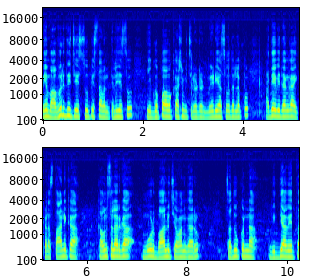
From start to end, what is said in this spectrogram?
మేము అభివృద్ధి చేసి చూపిస్తామని తెలియజేస్తూ ఈ గొప్ప అవకాశం ఇచ్చినటువంటి మీడియా సోదరులకు అదేవిధంగా ఇక్కడ స్థానిక కౌన్సిలర్గా మూడు బాలు చౌహాన్ గారు చదువుకున్న విద్యావేత్త.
